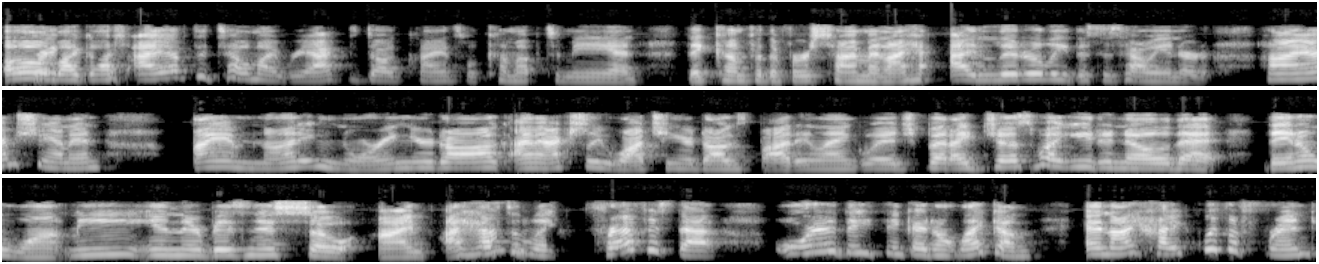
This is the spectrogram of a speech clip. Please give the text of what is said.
Oh right? my gosh, I have to tell my reactive dog clients will come up to me and they come for the first time and I I literally this is how I entered. Hi, I'm Shannon. I am not ignoring your dog. I'm actually watching your dog's body language, but I just want you to know that they don't want me in their business. So I'm I have to like preface that or they think I don't like them. And I hike with a friend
